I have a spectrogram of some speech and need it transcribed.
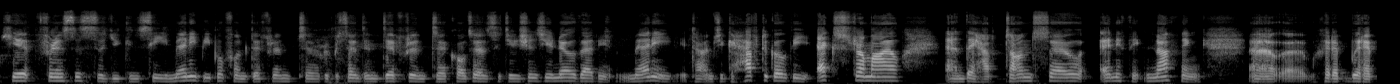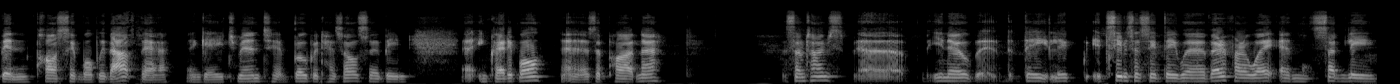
Here, for instance, uh, you can see many people from different, uh, representing different uh, cultural institutions. You know that many times you have to go the extra mile, and they have done so. Anything, nothing uh, uh would, have, would have been possible without their engagement. Uh, Robert has also been incredible as a partner sometimes uh, you know they look it seems as if they were very far away and suddenly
